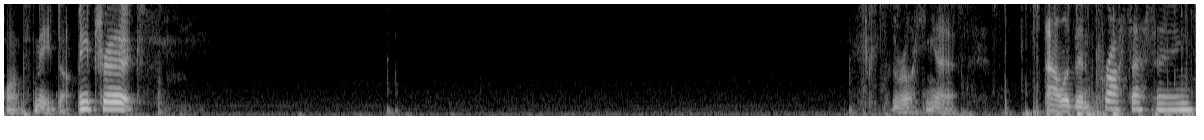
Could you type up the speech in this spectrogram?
Quants mate.matrix. because we're looking at Alevin processing.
